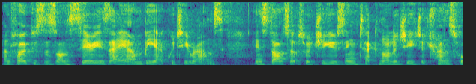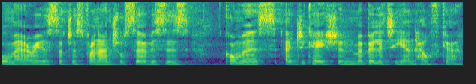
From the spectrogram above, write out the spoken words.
and focuses on Series A and B equity rounds in startups which are using technology to transform areas such as financial services, commerce, education, mobility, and healthcare.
